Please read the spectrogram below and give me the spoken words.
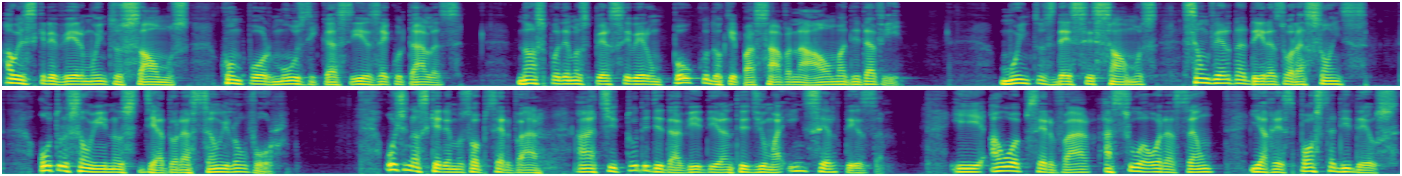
Ao escrever muitos salmos, compor músicas e executá-las, nós podemos perceber um pouco do que passava na alma de Davi. Muitos desses salmos são verdadeiras orações, outros são hinos de adoração e louvor. Hoje nós queremos observar a atitude de Davi diante de uma incerteza. E, ao observar a sua oração e a resposta de Deus,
